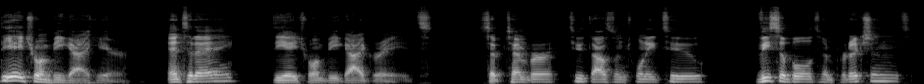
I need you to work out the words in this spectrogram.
The H1B guy here. And today, the H1B guy grades. September 2022 Visa Bulletin predictions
